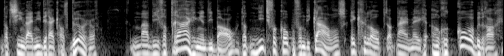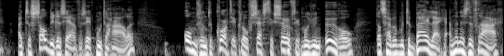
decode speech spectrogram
dat zien wij niet direct als burger. Maar die vertraging in die bouw, dat niet verkopen van die kavels. Ik geloof dat Nijmegen een recordbedrag uit de saldi-reserves heeft moeten halen. Om zo'n tekort, ik geloof 60, 70 miljoen euro, dat ze hebben moeten bijleggen. En dan is de vraag,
